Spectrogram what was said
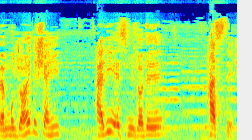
و مجاهد شهید علی اسمیزاده هستش.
